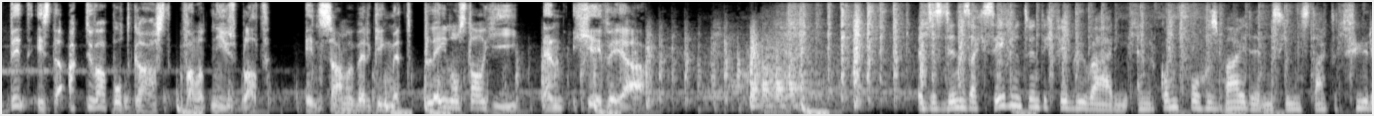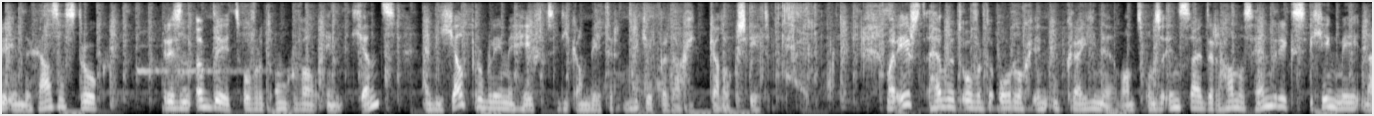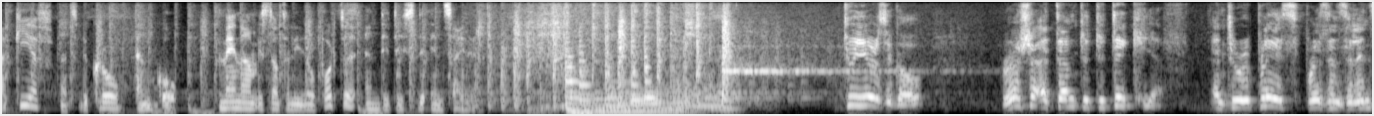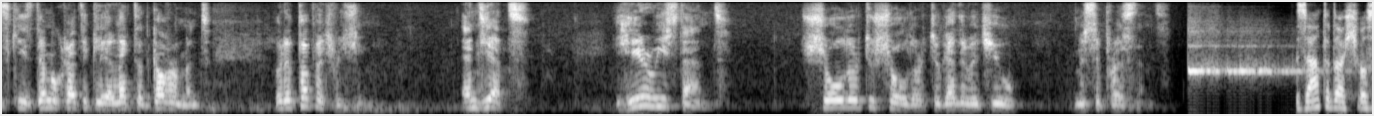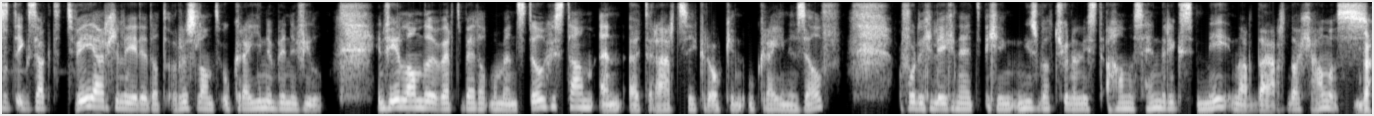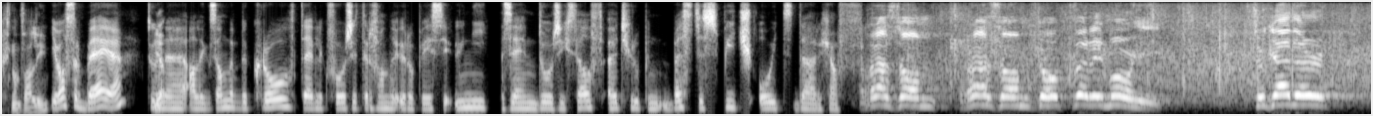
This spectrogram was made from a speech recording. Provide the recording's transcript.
Dit is de Actua-podcast van het Nieuwsblad. In samenwerking met Play Nostalgie en GVA. Het is dinsdag 27 februari en er komt volgens Biden misschien een staakt het vuren in de Gazastrook. Er is een update over het ongeval in Gent en wie geldproblemen heeft, die kan beter drie keer per dag Kellogg's eten. Maar eerst hebben we het over de oorlog in Oekraïne, want onze insider Hannes Hendricks ging mee naar Kiev met de en Co. Mijn naam is Nathalie Delporte en dit is de Insider. Two years ago, Russia attempted to take Kiev and to replace President Zelensky's democratically elected government with a puppet regime. And yet, here we stand, shoulder to shoulder, together with you, Mr. President. Zaterdag was het exact twee jaar geleden dat Rusland Oekraïne binnenviel. In veel landen werd bij dat moment stilgestaan en uiteraard zeker ook in Oekraïne zelf. Voor de gelegenheid ging nieuwsbladjournalist Hannes Hendricks mee naar daar. Dag Hannes. Dag Nathalie. Je was erbij hè? toen Ja. eh, Alexander De Croo, tijdelijk voorzitter van de Europese Unie, zijn door zichzelf uitgeroepen beste speech ooit daar gaf. Razom, razom do perimohi. Together,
